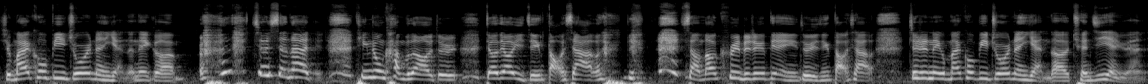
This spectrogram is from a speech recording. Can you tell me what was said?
就 Michael B. Jordan 演的那个，就现在听众看不到，就是雕雕已经倒下了。想到 Creed 这个电影就已经倒下了。就是那个 Michael B. Jordan 演的拳击演员，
